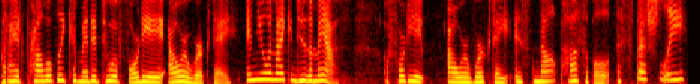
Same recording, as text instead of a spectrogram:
but I had probably committed to a 48 hour workday. And you and I can do the math. A 48 hour workday is not possible, especially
